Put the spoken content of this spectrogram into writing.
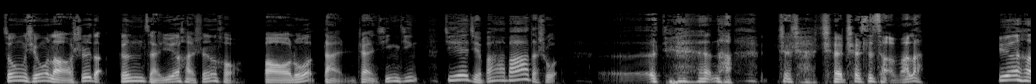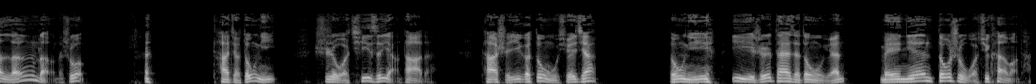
棕熊老实的跟在约翰身后。保罗胆战心惊，结结巴巴的说：“呃，天哪，这这这这是怎么了？”约翰冷冷的说：“哼，他叫东尼，是我妻子养大的。”他是一个动物学家，东尼一直待在动物园，每年都是我去看望他。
